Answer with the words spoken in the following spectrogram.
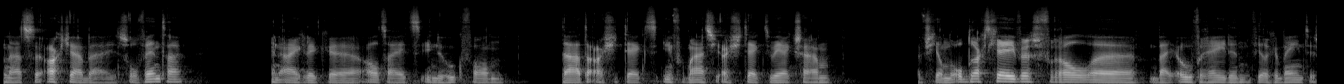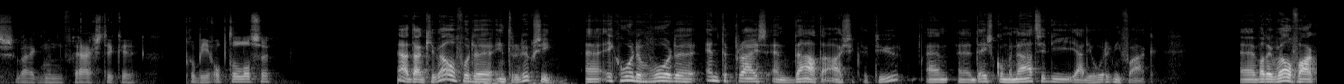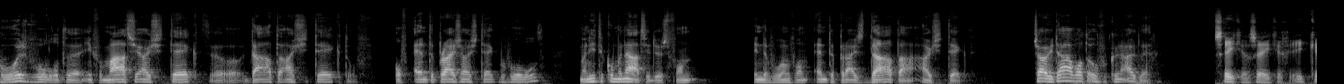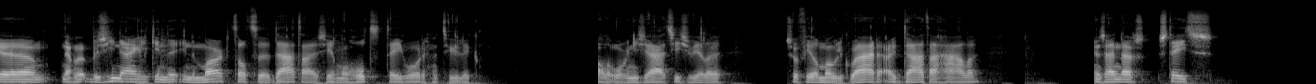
De laatste acht jaar bij Solventa. En eigenlijk altijd in de hoek van data-architect, informatiearchitect werkzaam. Verschillende opdrachtgevers, vooral bij overheden, veel gemeentes, waar ik mijn vraagstukken probeer op te lossen. Nou, dankjewel voor de introductie. Uh, ik hoor de woorden enterprise en data-architectuur. En uh, deze combinatie, die, ja, die hoor ik niet vaak. Uh, wat ik wel vaak hoor is bijvoorbeeld informatiearchitect, data-architect of, of enterprise-architect bijvoorbeeld. Maar niet de combinatie dus van in de vorm van enterprise data-architect. Zou je daar wat over kunnen uitleggen? Zeker, zeker. Ik, nou, we zien eigenlijk in de, in de markt dat data is helemaal hot tegenwoordig natuurlijk. Alle organisaties willen zoveel mogelijk waarde uit data halen. En zijn daar steeds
